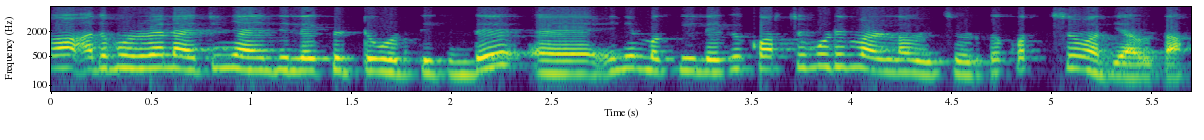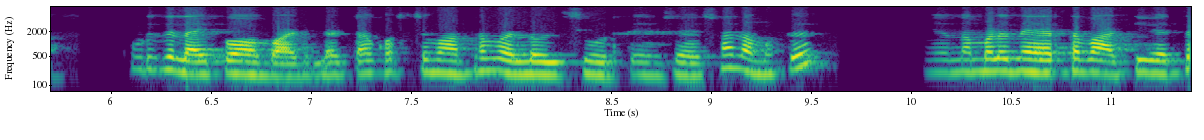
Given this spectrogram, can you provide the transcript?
അപ്പോൾ അത് മുഴുവനായിട്ട് ഞാൻ ഇതിലേക്ക് ഇട്ട് കൊടുത്തിട്ടുണ്ട്. ഇനി നമുക്ക് ഇതിലേക്ക് കുറച്ചും കൂടി വെള്ളം ഒഴിച്ചു കൊടുക്കുക. കുറച്ച് മതിയാവും കേട്ടോ കൂടുതലായി പോകാൻ പാടില്ല കേട്ടോ കുറച്ച് മാത്രം വെള്ളം ഒഴിച്ചു കൊടുത്തതിന് ശേഷം നമുക്ക് നമ്മൾ നേരത്തെ വാട്ടി വെച്ച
